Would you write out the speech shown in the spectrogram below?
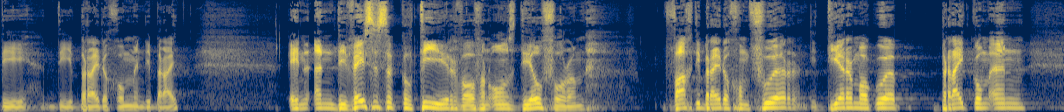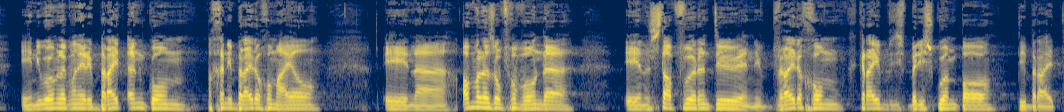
die die bruidegom en die bruid. En in die westerse kultuur waarvan ons deel vorm, wag die bruidegom voor, die deure maak oop, bruid kom in en die oomblik wanneer die bruid inkom, begin die bruidegom huil en uh almal is opgewonde en stap vorentoe en die bruidegom kry by die skoonpa die bruid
